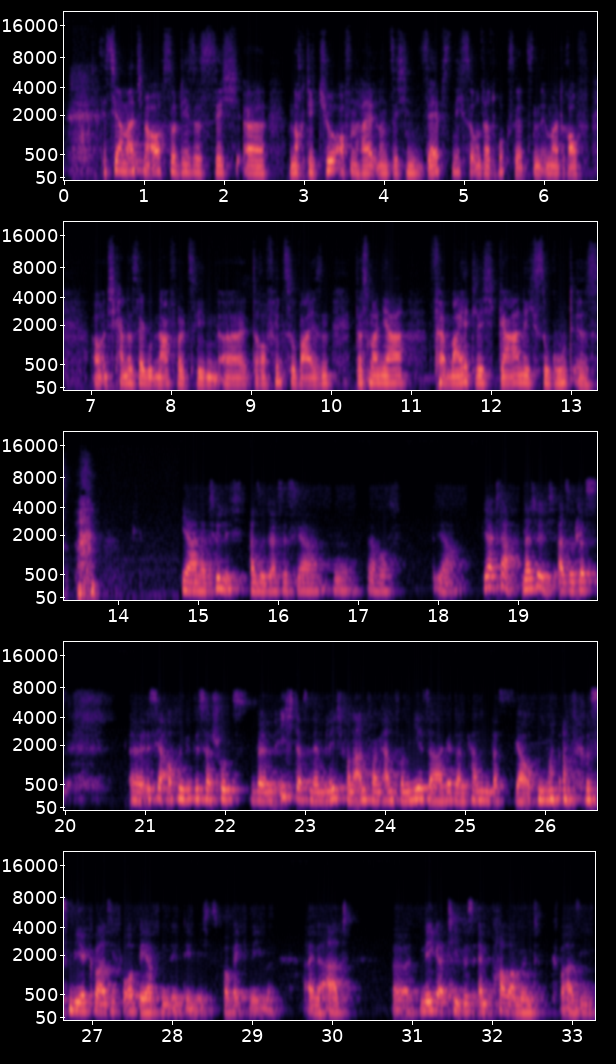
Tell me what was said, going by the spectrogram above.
Ist ja manchmal auch so dieses sich äh, noch die Tür offen halten und sich selbst nicht so unter Druck setzen, immer drauf, äh, und ich kann das sehr gut nachvollziehen, äh, darauf hinzuweisen, dass man ja vermeintlich gar nicht so gut ist. Ja, natürlich. Also das ist ja äh, darauf, ja, ja klar, natürlich. Also das äh, ist ja auch ein gewisser Schutz. Wenn ich das nämlich von Anfang an von mir sage, dann kann das ja auch niemand anderes mir quasi vorwerfen, indem ich es vorwegnehme. Eine Art äh, negatives Empowerment quasi.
